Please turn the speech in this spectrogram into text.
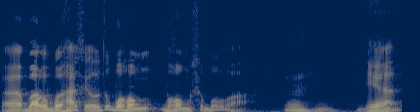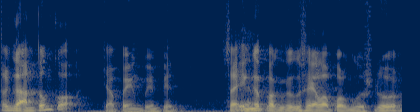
uh, baru berhasil itu bohong, bohong semua. Mm-hmm. Ya, tergantung kok siapa yang pimpin. Saya yeah. ingat waktu itu saya lapor Gus Dur,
